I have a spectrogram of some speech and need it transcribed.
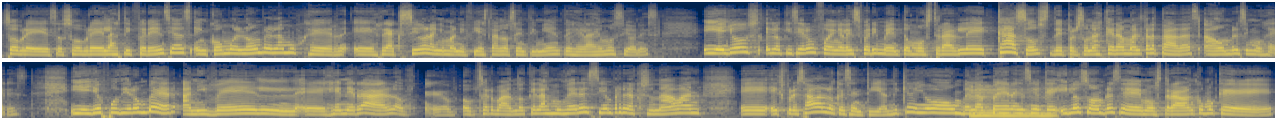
sobre eso, sobre las diferencias en cómo el hombre y la mujer eh, reaccionan y manifiestan los sentimientos y las emociones. Y ellos eh, lo que hicieron fue en el experimento mostrarle casos de personas que eran maltratadas a hombres y mujeres. Y ellos pudieron ver a nivel eh, general, ob- eh, ob- observando que las mujeres siempre reaccionaban, eh, expresaban lo que sentían. Di que hay hombre, la pena, que sí, o qué. Y los hombres se mostraban como que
